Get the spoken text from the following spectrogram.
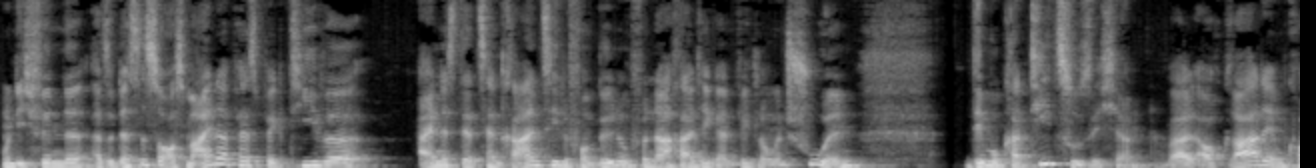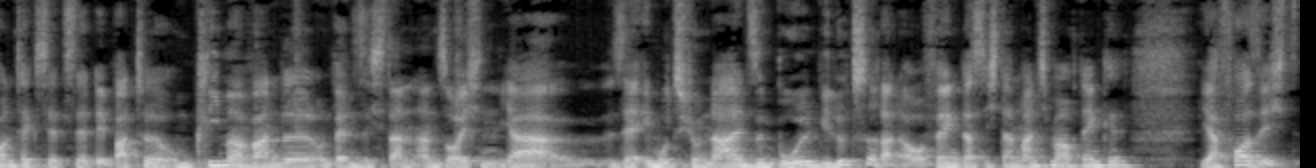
Und ich finde, also das ist so aus meiner Perspektive eines der zentralen Ziele von Bildung für nachhaltige Entwicklung in Schulen, Demokratie zu sichern, weil auch gerade im Kontext jetzt der Debatte um Klimawandel und wenn sich dann an solchen ja sehr emotionalen Symbolen wie Lützerath aufhängt, dass ich dann manchmal auch denke, ja Vorsicht,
